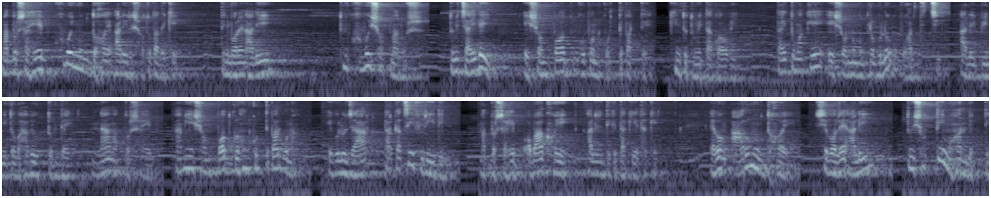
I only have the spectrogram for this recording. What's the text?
মাতবর সাহেব খুবই মুগ্ধ হয় আলীর সততা দেখে। তিনি বলেন, আলী, তুমি খুবই সৎ মানুষ। তুমি চাইলেই এই সম্পদ গোপন করতে পারতে, কিন্তু তুমি তা করনি। তাই তোমাকে এই স্বর্ণমুদ্রগুলো উপহার দিচ্ছি। আলী বিনীতভাবে উত্তর দেয়, না মাতবর সাহেব, আমি এই সম্পদ গ্রহণ করতে পারব না। এগুলো যার, তার কাছেই ফিরিয়ে দিন। মাতবর সাহেব অবাক হয়ে আলীর দিকে তাকিয়ে থাকে এবং আরও মুগ্ধ হয়। সে বলে, আলী, তুমি সত্যিই মহান ব্যক্তি।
